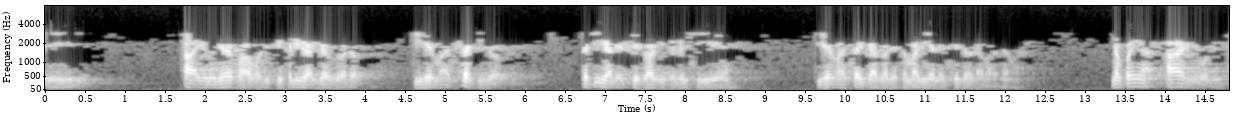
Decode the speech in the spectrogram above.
ဒီအာယုံရဲ့ဘာဝဒီစိတ်ကလေးကရောက်သွားတော့ဒီထဲမှာဆက်ပြီးတော့တတိယလည်းဖြစ်သွားပြီဆိုလို့ရှိရင်ဒီထဲမှာစိုက်ကြသွားတဲ့သမာဓိကလည်းဖြစ်တော့တာပါတော့နောက်ပိုင်းကအားရောတ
